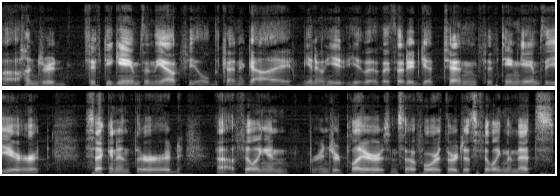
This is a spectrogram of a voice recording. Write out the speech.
uh, 150 games in the outfield kind of guy. You know, he, he, as I said, he'd get 10, 15 games a year at second and third, uh, filling in for injured players and so forth, or just filling the Mets'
